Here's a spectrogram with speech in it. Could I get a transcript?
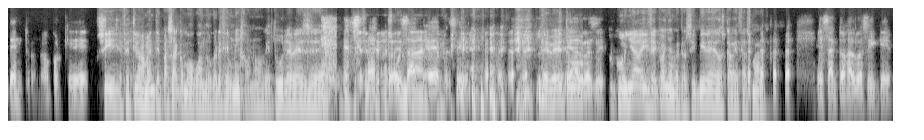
dentro, ¿no? Porque... Sí, efectivamente, pasa como cuando crece un hijo, ¿no? Que tú le ves... Eh, exacto, exacto, eh, pues sí. le ve tu, cuñado y dice, coño, pero si pide dos cabezas más. exacto, es algo así que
